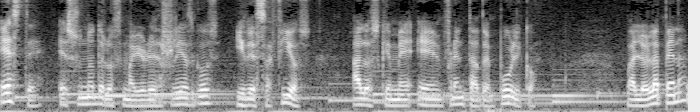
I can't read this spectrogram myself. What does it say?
Este es uno de los mayores riesgos y desafíos a los que me he enfrentado en público. ¿Valió la pena?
